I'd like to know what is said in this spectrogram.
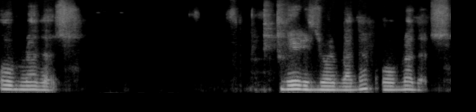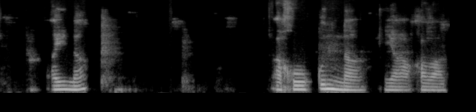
o brothers? Where is your brother, or brothers? Aina akhukunna ya akhawat.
